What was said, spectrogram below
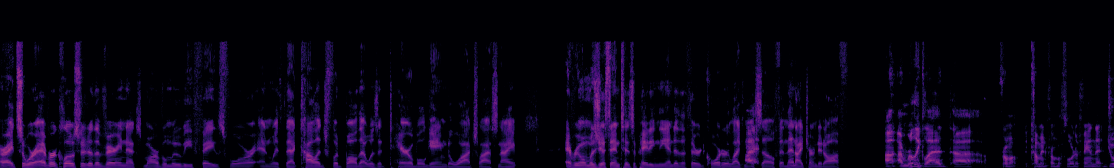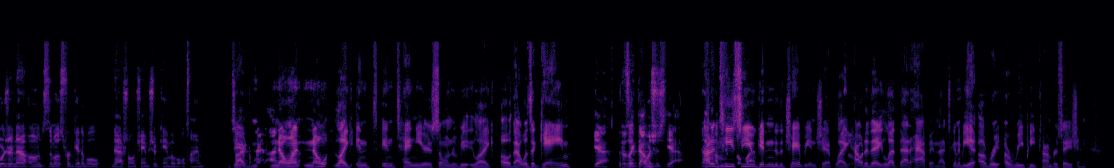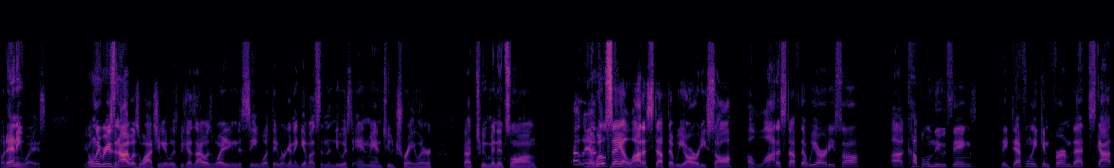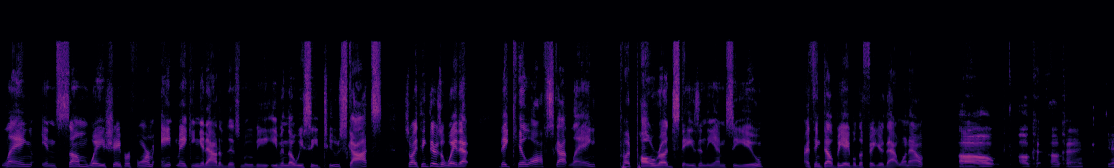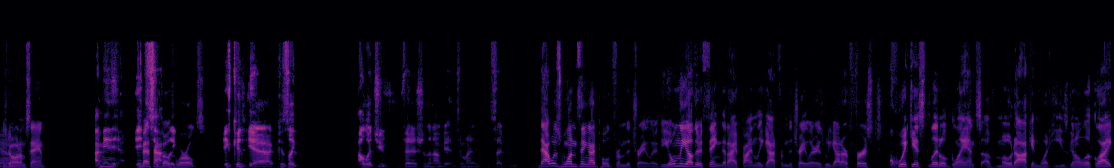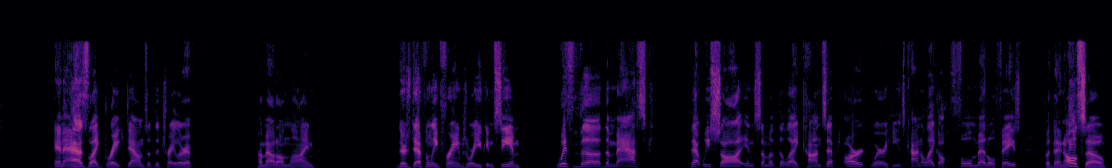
All right, so we're ever closer to the very next Marvel movie, Phase Four, and with that college football, that was a terrible game to watch last night. Everyone was just anticipating the end of the third quarter, like myself, I, and then I turned it off. I'm really glad, uh, from a, coming from a Florida fan, that Georgia now owns the most forgettable national championship game of all time. So Dude, I, I, no one, no, like in in ten years, someone would be like, "Oh, that was a game." Yeah, it was like that was just yeah. How did I'm TCU get into the championship? Like, how did they let that happen? That's going to be a, a, re- a, repeat conversation. But, anyways, the only reason I was watching it was because I was waiting to see what they were going to give us in the newest Ant Man 2 trailer, about two minutes long. Well, yeah. I will say a lot of stuff that we already saw, a lot of stuff that we already saw, a couple new things. They definitely confirmed that Scott Lang, in some way, shape, or form, ain't making it out of this movie, even though we see two Scotts. So I think there's a way that they kill off Scott Lang, but Paul Rudd stays in the MCU. I think they'll be able to figure that one out. Oh, okay, okay, yeah. You know what I'm saying? I mean, best of both like, worlds. It could, yeah, because like, I'll let you finish and then I'll get into my segment that was one thing I pulled from the trailer. The only other thing that I finally got from the trailer is we got our first quickest little glance of MODOK and what he's going to look like. And as like breakdowns of the trailer have come out online, there's definitely frames where you can see him with the the mask that we saw in some of the like concept art where he's kind of like a full metal face, but then also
